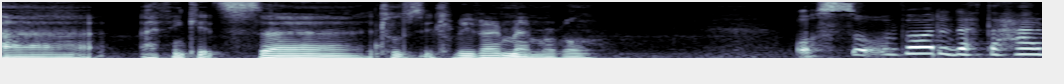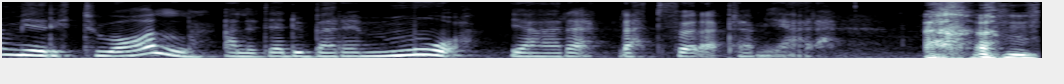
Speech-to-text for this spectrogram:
uh, I think it's uh, it'll it'll be very memorable. Og så var det dette her med ritual, eller det du bare må gjøre rett før ei premiere. Um,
